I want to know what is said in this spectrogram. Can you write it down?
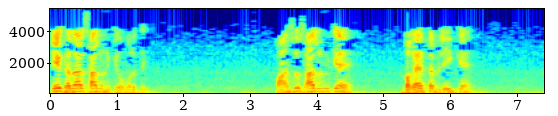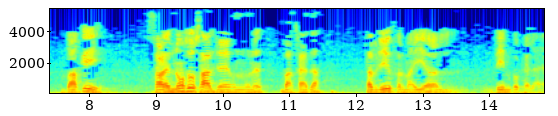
ایک ہزار سال ان کی عمر تھی۔ پانچ سو سال ان کے بغیر تبلیغ کے۔ باقی ساڑھے نو سو سال جو ہے انہوں نے باقاعدہ تبلیغ فرمائی اور دین کو پھیلایا۔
